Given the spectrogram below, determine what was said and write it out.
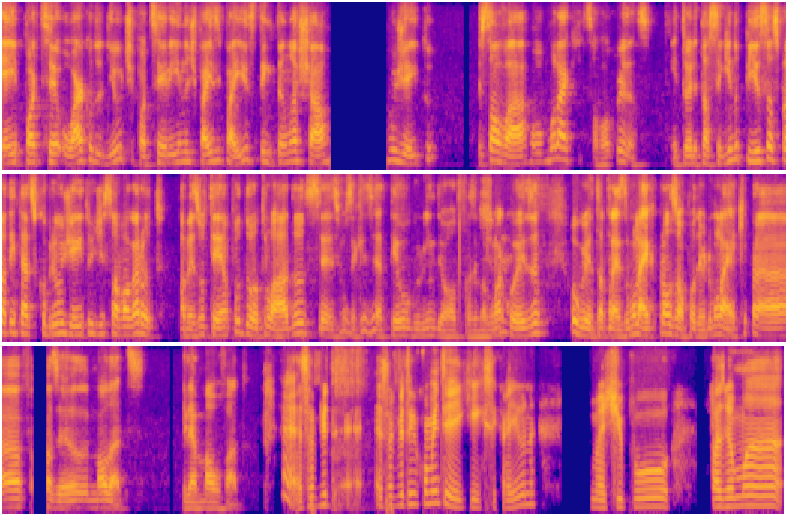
E aí pode ser o arco do Newt, pode ser ele indo de país em país tentando achar um jeito de salvar o moleque, de salvar o Credence. Então ele tá seguindo pistas para tentar descobrir um jeito de salvar o garoto. Ao mesmo tempo, do outro lado, se, se você quiser ter o Grindelwald fazendo alguma coisa, o Grindelwald tá atrás do moleque para usar o poder do moleque para fazer maldades. Ele é malvado. É, essa fita, é, essa fita que eu comentei aqui, que você caiu, né? Mas, tipo, fazer uma.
